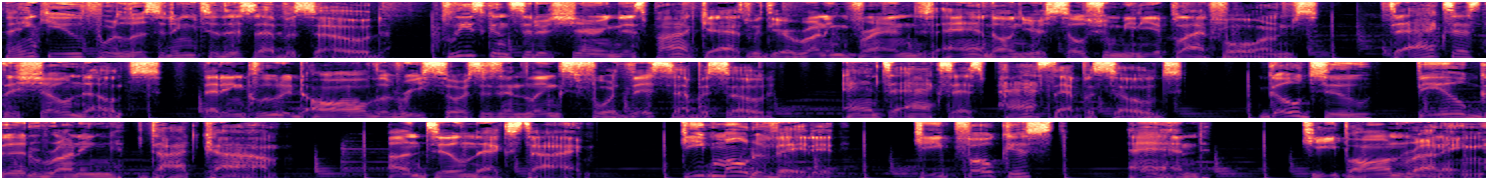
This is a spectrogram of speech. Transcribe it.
Thank you for listening to this episode. Please consider sharing this podcast with your running friends and on your social media platforms. To access the show notes that included all the resources and links for this episode, and to access past episodes, go to feelgoodrunning.com. Until next time, keep motivated keep focused, and keep on running.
